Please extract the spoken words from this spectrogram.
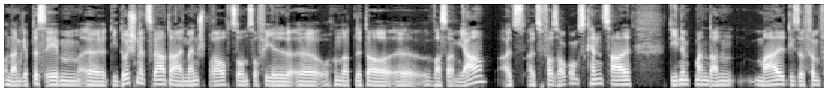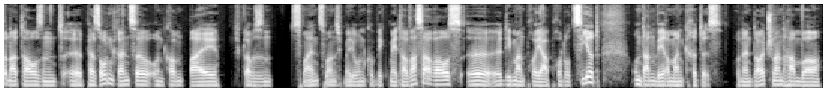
Und dann gibt es eben äh, die Durchschnittswerte. Ein Mensch braucht so und so viel äh, 100 Liter äh, Wasser im Jahr als, als Versorgungskennzahl. Die nimmt man dann mal diese 500.000 äh, Personengrenze und kommt bei, ich glaube, es sind 22 Millionen Kubikmeter Wasser raus, äh, die man pro Jahr produziert. Und dann wäre man kritisch. Und in Deutschland haben wir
